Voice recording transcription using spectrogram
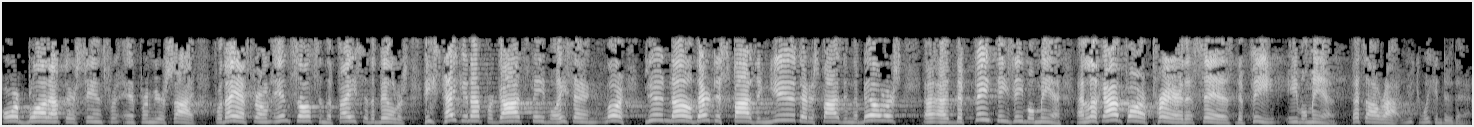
or blot out their sins from your sight. For they have thrown insults in the face of the builders. He's taken up for God's people. He's saying, Lord, you know they're despising you. They're despising the builders. Uh, uh, defeat these evil men. And look, I'm for a prayer that says defeat evil men. That's all right. Can, we can do that.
